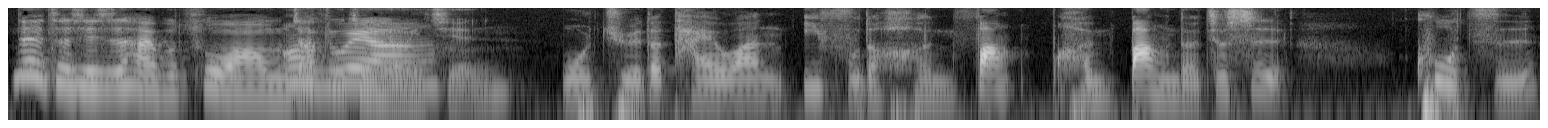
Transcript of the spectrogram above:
Net 其实还不错啊，我们家附近有一间。我觉得台湾衣服的很棒，很棒的，就是裤子。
